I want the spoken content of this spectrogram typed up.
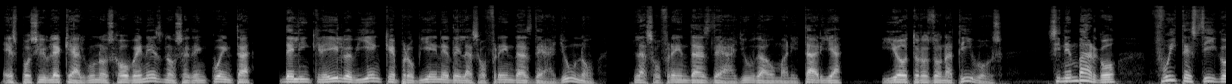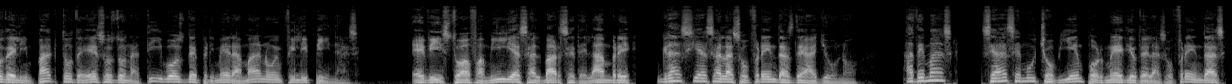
Es posible que algunos jóvenes no se den cuenta del increíble bien que proviene de las ofrendas de ayuno, las ofrendas de ayuda humanitaria y otros donativos. Sin embargo, fui testigo del impacto de esos donativos de primera mano en Filipinas. He visto a familias salvarse del hambre gracias a las ofrendas de ayuno. Además, se hace mucho bien por medio de las ofrendas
